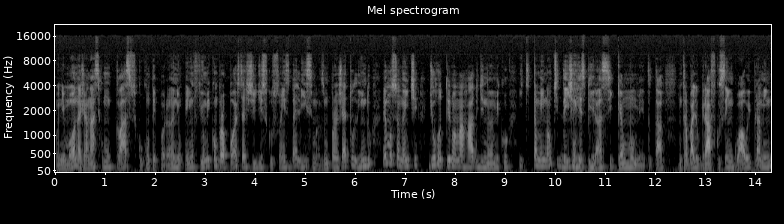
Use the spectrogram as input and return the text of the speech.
O Nimona já nasce como um clássico contemporâneo em um filme com propostas de discussões belíssimas, um projeto lindo, emocionante, de um roteiro amarrado e dinâmico e que também não te deixa respirar sequer um momento, tá? Um trabalho gráfico sem igual e para mim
